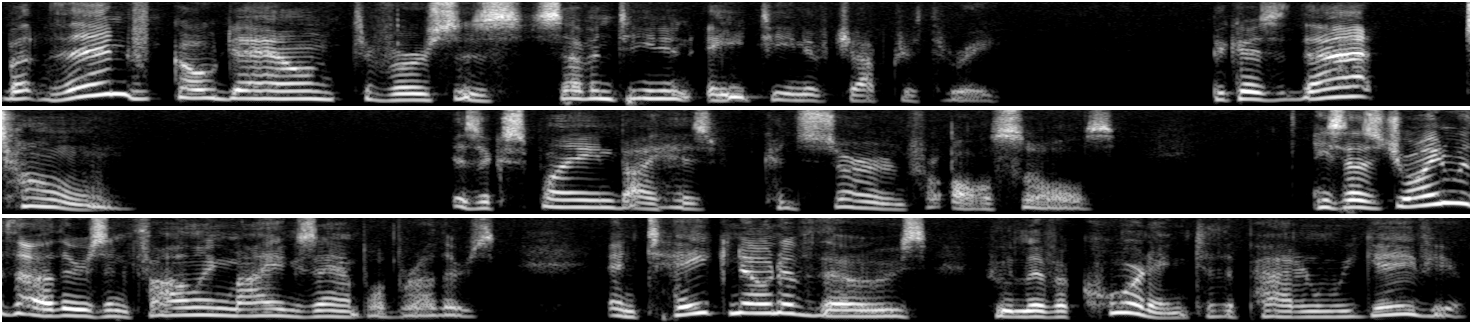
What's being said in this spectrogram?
But then go down to verses 17 and 18 of chapter 3, because that tone is explained by his concern for all souls. He says, Join with others in following my example, brothers, and take note of those who live according to the pattern we gave you.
